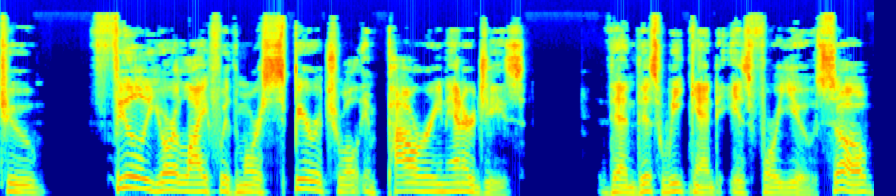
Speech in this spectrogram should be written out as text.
to fill your life with more spiritual, empowering energies? Then this weekend is for you. So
